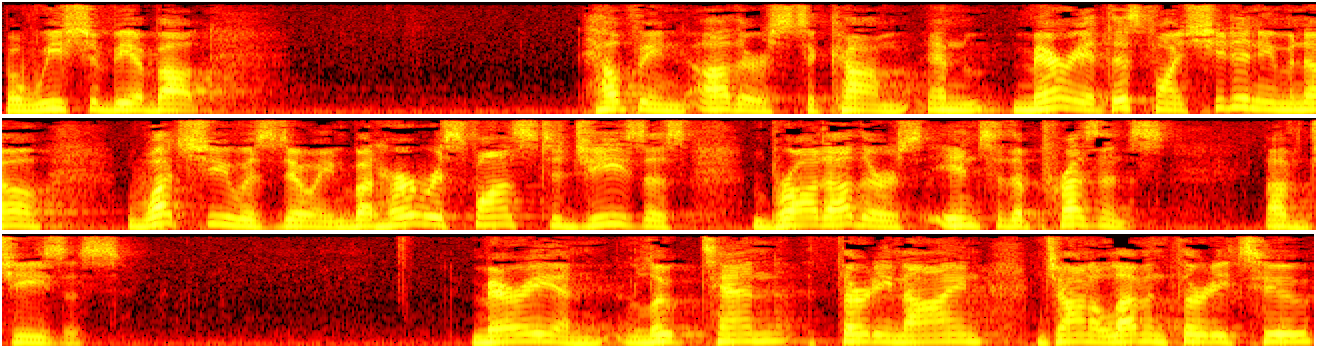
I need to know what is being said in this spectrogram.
But we should be about helping others to come. And Mary, at this point, she didn't even know what she was doing, but her response to Jesus brought others into the presence of Jesus. Mary in Luke 10:39, John 11:32,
